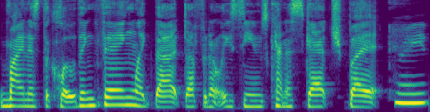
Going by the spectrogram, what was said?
minus the clothing thing. Like that definitely seems kind of sketch, but Right.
